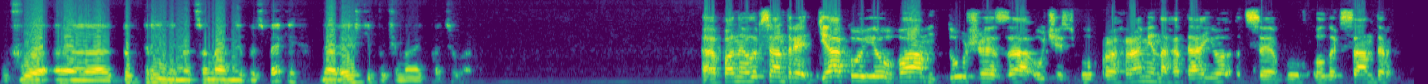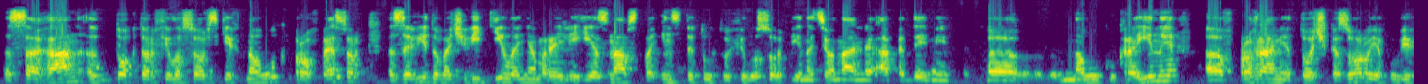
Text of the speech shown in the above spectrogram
в е, доктрині національної безпеки, нарешті починають працювати. Е, Пане Олександре, дякую вам дуже за участь у програмі. Нагадаю, це був Олександр Саган, доктор філософських наук, професор, завідувач відділенням релігієзнавства Інституту філософії Національної академії е, наук України е, в програмі Точка зору, яку вів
